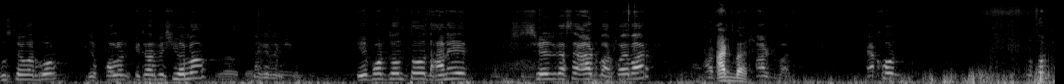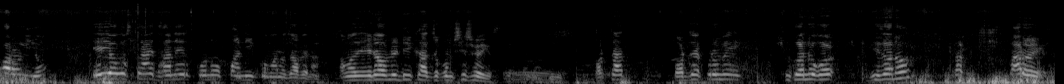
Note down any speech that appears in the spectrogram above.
বুঝতে পারব যে ফলন এটার বেশি হলো নাকি এটার বেশি হলো। এ পর্যন্ত ধানের শেষ গেছে আটবার কয়বার? আটবার। আটবার। এখন প্রথম করণীয় এই অবস্থায় ধানের কোনো পানি কমানো যাবে না। আমাদের এডব্লিউডি কার্যক্রম শেষ হয়ে গেছে। অর্থাৎ পর্যায়ক্রমে শুকানো গ- ভেজানো পার হয়ে গেছে।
